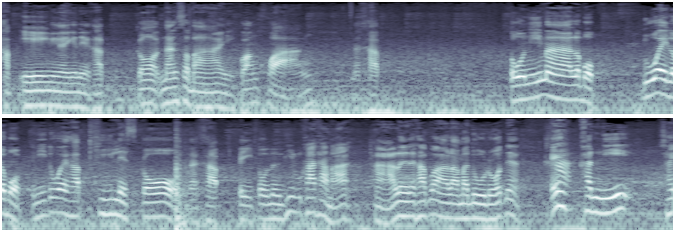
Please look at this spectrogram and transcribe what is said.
ขับเองยังไงกันเนี่ยครับ ก็นั่งสบายกว้างขวางนะครับ ตัวนี้มาระบบด้วยระบบอันนี้ด้วยครับ Keyless Go นะครับ เป็นอีกตัวหนึ่งที่ลูกค้าถามหาหาเลยนะครับ ว่าเรามาดูรถเนี่ย เอ๊ะค่ะคันนี้ใช้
